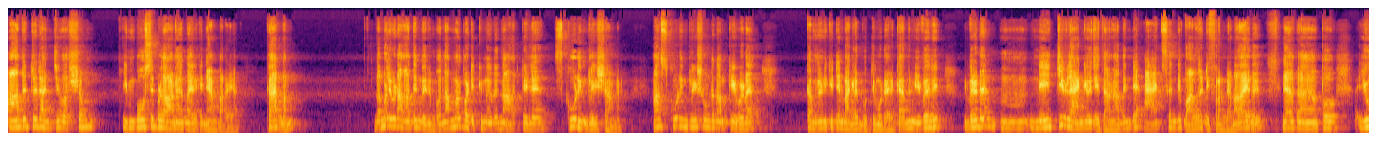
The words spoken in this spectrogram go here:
ആദ്യത്തെ ഒരു അഞ്ചു വർഷം ഇമ്പോസിബിൾ ആണ് എന്നായിരിക്കും ഞാൻ പറയാം. കാരണം നമ്മളിവിടെ ആദ്യം വരുമ്പോൾ നമ്മൾ പഠിക്കുന്നത് നാട്ടിലെ സ്കൂൾ ഇംഗ്ലീഷാണ് ആ സ്കൂൾ ഇംഗ്ലീഷ് കൊണ്ട് നമുക്ക് ഇവിടെ കമ്മ്യൂണിക്കേറ്റ് ചെയ്യാൻ ഭയങ്കര ബുദ്ധിമുട്ടായിരിക്കും. കാരണം ഇവർ ഇവരുടെ നേറ്റീവ് ലാംഗ്വേജ് ഇതാണ്. അതിന്റെ ആക്സെന്റ് വളരെ ഡിഫറെന്റ് ആണ്. അതായത് ഞാൻ ഇപ്പോൾ ഇപ്പോ യു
